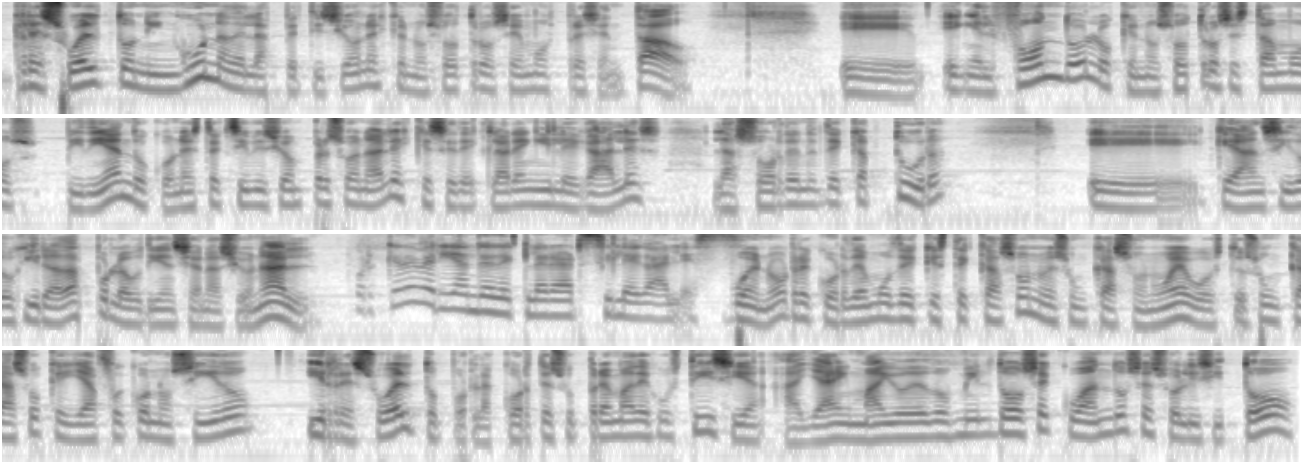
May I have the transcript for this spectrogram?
resuelto ninguna de las peticiones que nosotros hemos presentado. Eh, en el fondo, lo que nosotros estamos pidiendo con esta exhibición personal es que se declaren ilegales las órdenes de captura eh, que han sido giradas por la Audiencia Nacional. ¿Por qué deberían de declararse ilegales? Bueno, recordemos de que este caso no es un caso nuevo, esto es un caso que ya fue conocido y resuelto por la Corte Suprema de Justicia allá en mayo de 2012 cuando se solicitó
